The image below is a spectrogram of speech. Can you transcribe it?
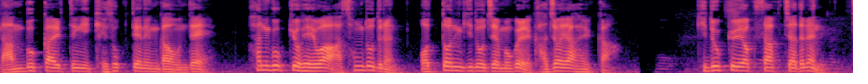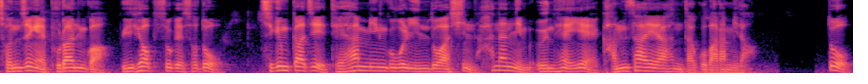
남북 갈등이 계속되는 가운데 한국 교회와 성도들은 어떤 기도 제목을 가져야 할까? 기독교 역사학자들은 전쟁의 불안과 위협 속에서도 지금까지 대한민국을 인도하신 하나님 은혜에 감사해야 한다고 말합니다. 또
